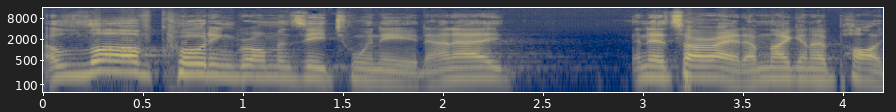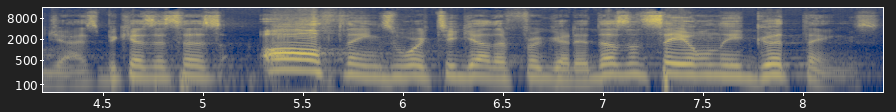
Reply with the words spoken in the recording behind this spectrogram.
I love quoting Romans 8 28, and I and it's all right. I'm not going to apologize because it says all things work together for good. It doesn't say only good things.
